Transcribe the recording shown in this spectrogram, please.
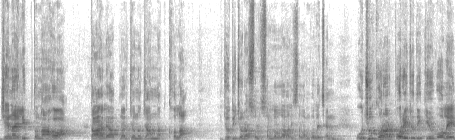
জেনায় লিপ্ত না হওয়া, তাহলে আপনার জন্য জান্নাত খোলা। যদি রাসুল সাল্লাহ আলি সাল্লাম বলেছেন অজু করার পরে যদি কেউ বলে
